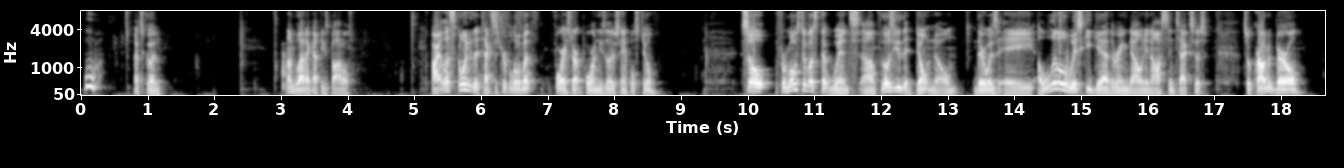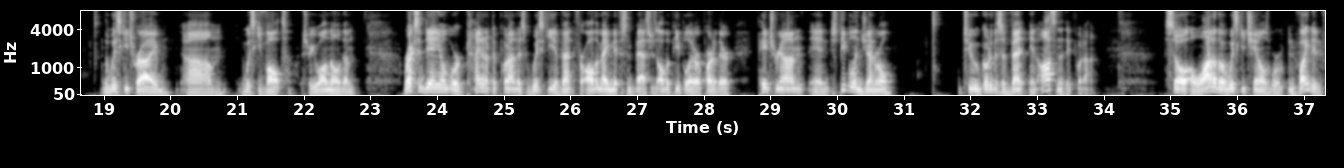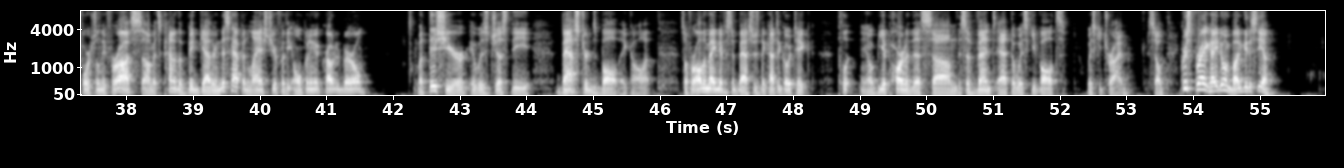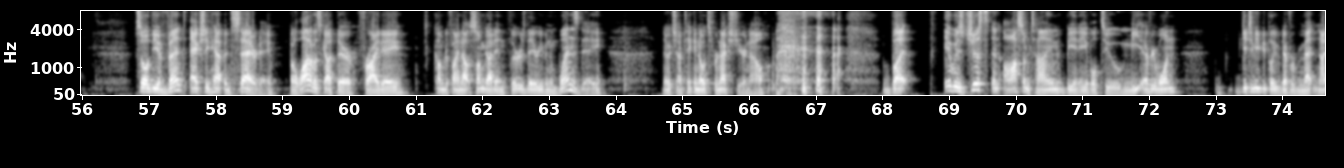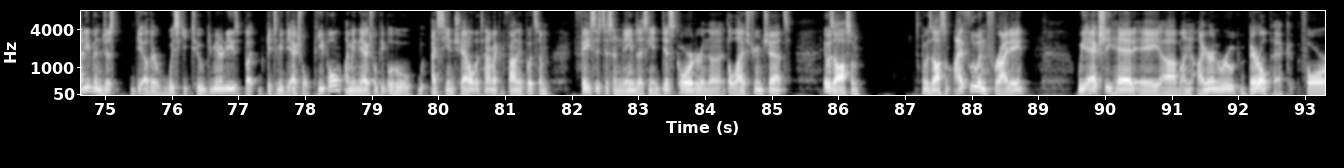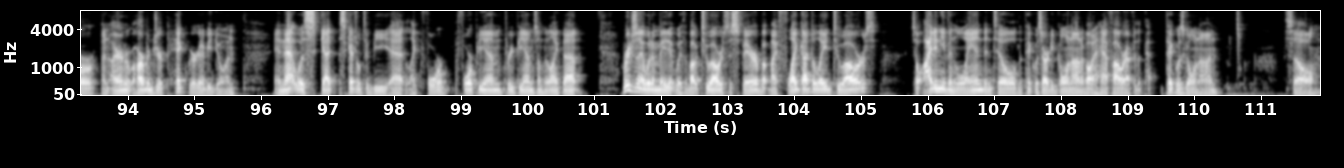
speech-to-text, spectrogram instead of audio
Ooh, that's good. I'm glad I got these bottles. All right, let's go into the Texas trip a little bit before I start pouring these other samples too. So, for most of us that went, um, for those of you that don't know, there was a, a little whiskey gathering down in Austin, Texas. So, Crowded Barrel, the Whiskey Tribe, um, Whiskey Vault, I'm sure you all know them. Rex and Daniel were kind enough to put on this whiskey event for all the Magnificent Bastards, all the people that are part of their Patreon, and just people in general to go to this event in Austin that they put on. So a lot of the whiskey channels were invited. Fortunately for us, um, it's kind of the big gathering. This happened last year for the opening of Crowded Barrel, but this year it was just the Bastards Ball they call it. So for all the magnificent bastards, they got to go take, you know, be a part of this um, this event at the Whiskey Vault Whiskey Tribe. So Chris Bragg, how you doing, bud? Good to see you. So the event actually happened Saturday, but a lot of us got there Friday, Come to find out, some got in Thursday or even Wednesday, which I'm taking notes for next year now. but it was just an awesome time being able to meet everyone, get to meet people you've never met, not even just the other Whiskey Tube communities, but get to meet the actual people. I mean, the actual people who I see in chat all the time. I can finally put some faces to some names I see in Discord or in the, the live stream chats. It was awesome. It was awesome. I flew in Friday we actually had a um, an iron root barrel pick for an iron root harbinger pick we were going to be doing. And that was ske- scheduled to be at like 4 4 p.m 3 p.m something like that. Originally i would have made it with about two hours to spare but my flight got delayed two hours. So i didn't even land until the pick was already going on about a half hour after the pick was going on. So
